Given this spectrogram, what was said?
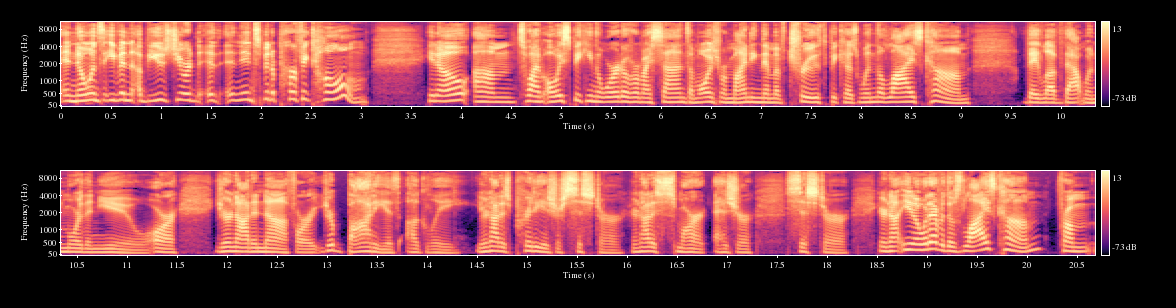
and no one's even abused you, and it's been a perfect home, you know. Um, so I'm always speaking the word over my sons. I'm always reminding them of truth because when the lies come, they love that one more than you, or you're not enough, or your body is ugly. You're not as pretty as your sister. You're not as smart as your sister. You're not, you know, whatever. Those lies come from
